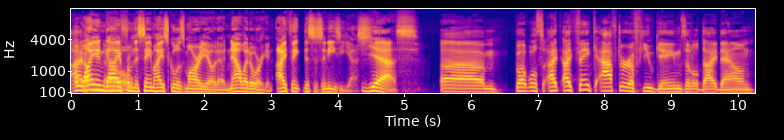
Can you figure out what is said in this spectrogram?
Hawaiian guy from the same high school as Mariota, now at Oregon. I think this is an easy yes. Yes. Um, but we'll. I I think after a few games, it'll die down.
